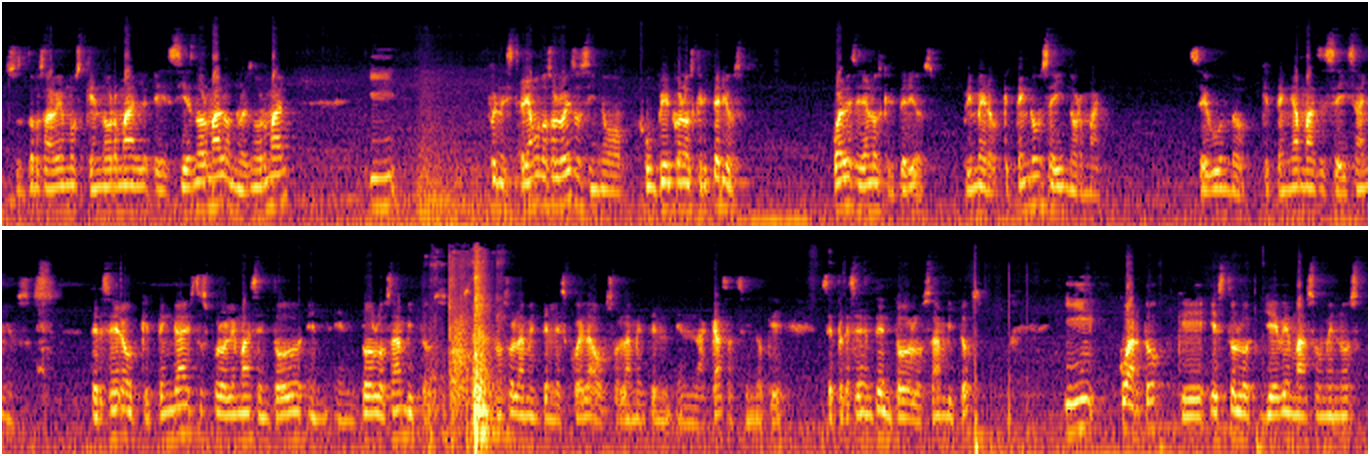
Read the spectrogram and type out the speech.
nosotros sabemos que normal si es normal o no es normal y pues necesitaríamos no solo eso sino cumplir con los criterios ¿cuáles serían los criterios? primero, que tenga un CI normal. Segundo, que tenga más de 6 años. Tercero, que tenga estos problemas en, todo, en, todos los ámbitos, no solamente en la escuela o solamente en, la casa, sino que se presente en todos los ámbitos. Y cuarto, que esto lo lleve más o menos,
